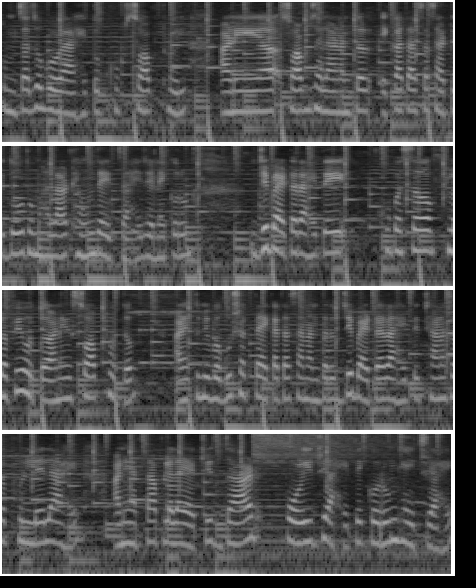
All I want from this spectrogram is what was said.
तुमचा जो गोळा आहे तो खूप सॉफ्ट होईल. आणि सॉफ्ट झाल्यानंतर एका तासासाठी तो तुम्हाला ठेवून द्यायचा आहे. जेणेकरून जे बॅटर आहे ते खूप असं फ्लफी होतं आणि सॉफ्ट होतं. आणि तुम्ही बघू शकता एका तासानंतर जे बॅटर आहे ते छान असं फुललेलं आहे. आणि आता आपल्याला याची जाड पोळी जी आहे ते करून घ्यायची आहे.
